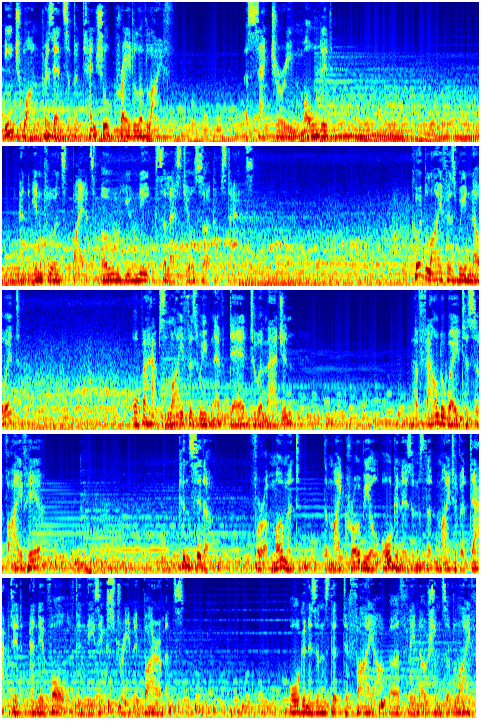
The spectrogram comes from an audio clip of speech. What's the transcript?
Each one presents a potential cradle of life, a sanctuary molded and influenced by its own unique celestial circumstance. Could life as we know it, or perhaps life as we've never dared to imagine, have found a way to survive here? Consider, for a moment, the microbial organisms that might have adapted and evolved in these extreme environments. Organisms that defy our earthly notions of life,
